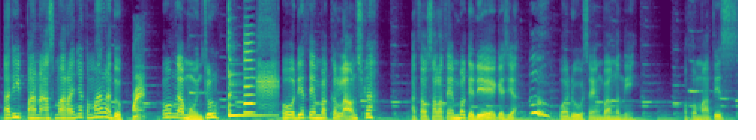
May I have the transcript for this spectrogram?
tadi panah asmaranya ke mana tuh? Oh nggak muncul. Oh dia tembak ke launch kah? Atau salah tembak ya dia ya guys ya? Waduh sayang banget nih. Otomatis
